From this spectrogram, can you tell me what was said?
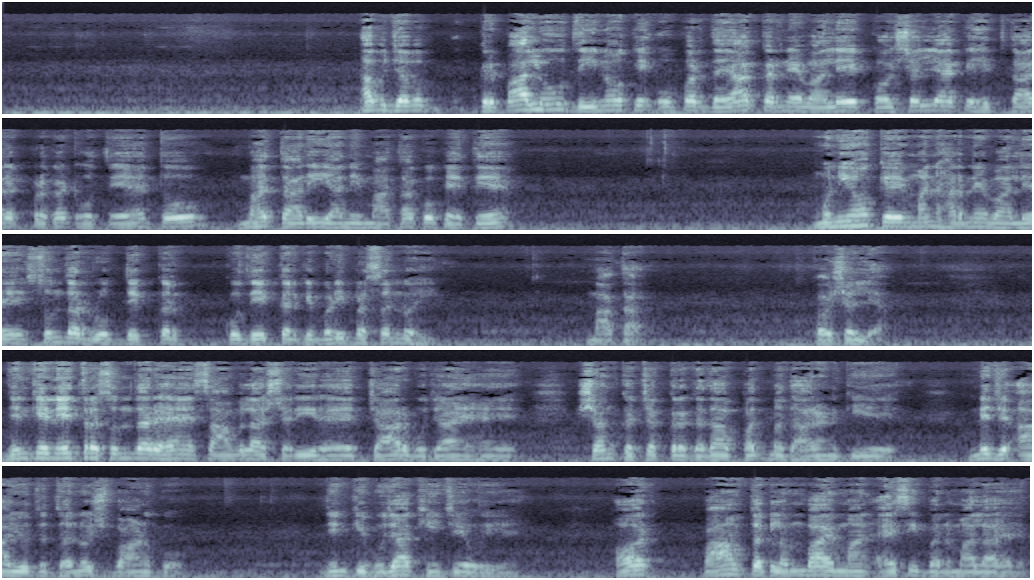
अब जब कृपालु दीनों के ऊपर दया करने वाले कौशल्या के हितकारक प्रकट होते हैं तो महतारी यानी माता को कहते हैं मुनियों के मन हरने वाले सुंदर रूप देखकर, को देख करके बड़ी प्रसन्न हुई। माता, कौशल्या, जिनके नेत्र सुंदर हैं, सांवला शरीर है, चार भुजाएँ हैं, शंख चक्र गदा पद्म धारण किए, निज आयुध धनुष बाण को, जिनकी भुजा खींचे हुई है, और पाँव तक लंबायमान ऐसी बनमाला है,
